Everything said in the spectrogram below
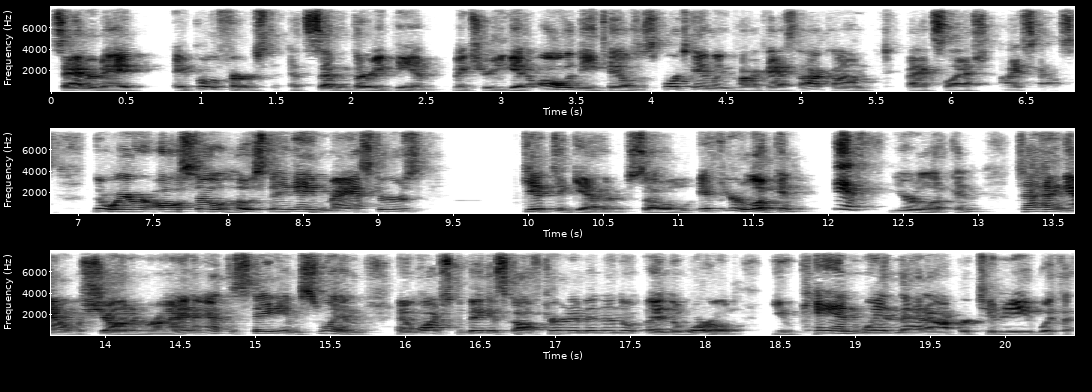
Saturday, April the 1st at 7.30 p.m. Make sure you get all the details at sportsgamblingpodcast.com backslash Ice House. Then we are also hosting a Masters get together. So if you're looking, if you're looking to hang out with Sean and Ryan at the Stadium Swim and watch the biggest golf tournament in the, in the world, you can win that opportunity with a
